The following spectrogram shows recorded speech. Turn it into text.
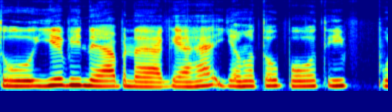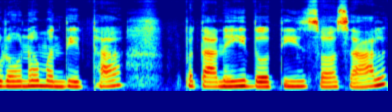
तो ये भी नया बनाया गया है। यहाँ तो बहुत ही पुराना मंदिर था, पता नहीं दो तीन सौ साल।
